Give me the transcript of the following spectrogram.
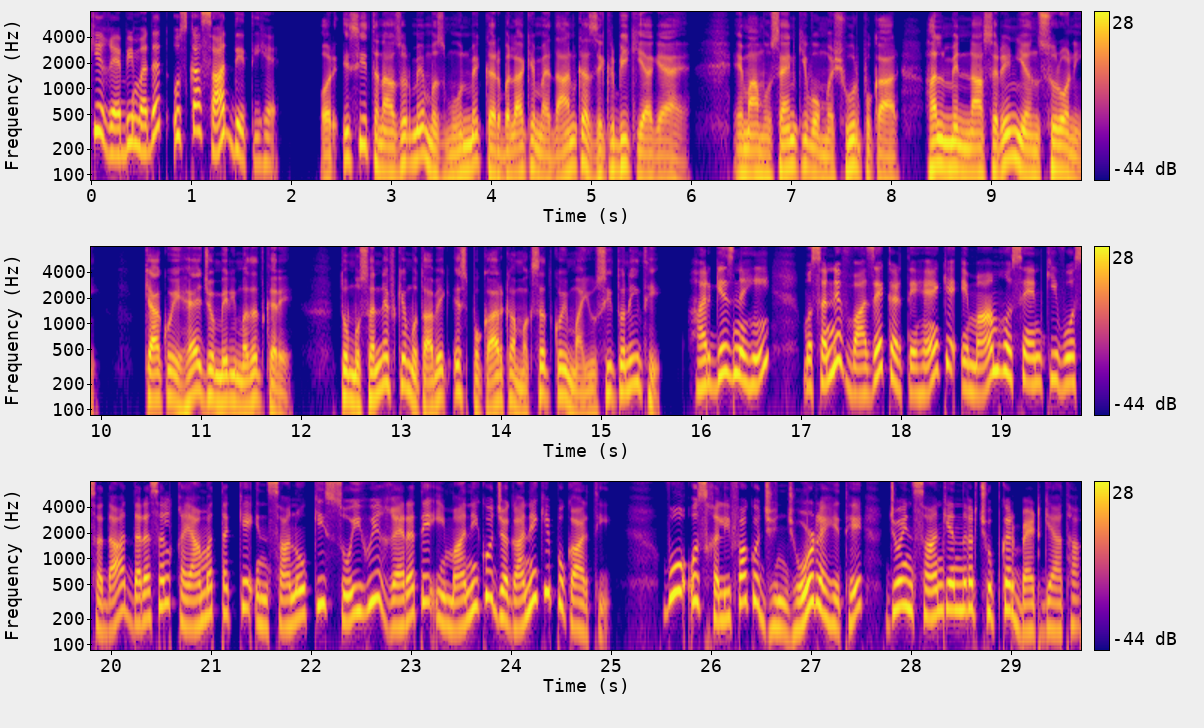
کی غیبی مدد اس کا ساتھ دیتی ہے۔ اور اسی تناظر میں مضمون میں کربلا کے میدان کا ذکر بھی کیا گیا ہے۔ امام حسین کی وہ مشہور پکار حل من ناصرین ینصرونی کیا کوئی ہے جو میری مدد کرے؟ تو مصنف کے مطابق اس پکار کا مقصد کوئی مایوسی تو نہیں تھی؟ ہرگز نہیں مصنف واضح کرتے ہیں کہ امام حسین کی وہ صدا دراصل قیامت تک کے انسانوں کی سوئی ہوئی غیرت ایمانی کو جگانے کی پکار تھی۔ وہ اس خلیفہ کو جھنجھوڑ رہے تھے جو انسان کے اندر چھپ کر بیٹھ گیا تھا۔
